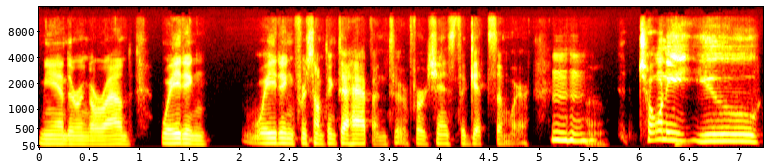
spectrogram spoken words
meandering around, waiting, waiting for something to happen, to, for a chance to get somewhere. Mhm. Tony, you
